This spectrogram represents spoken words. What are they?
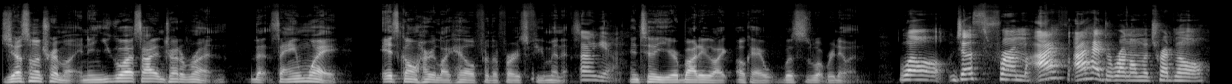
just on a treadmill, and then you go outside and try to run that same way, it's gonna hurt like hell for the first few minutes. oh yeah. Until your body like, okay, this is what we're doing. Well, just from I I had to run on the treadmill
